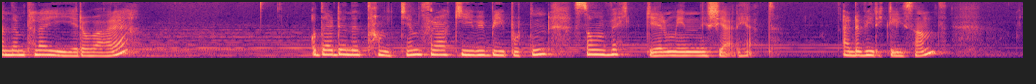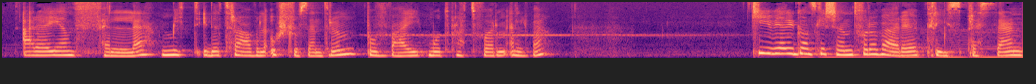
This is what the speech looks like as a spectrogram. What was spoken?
enn den pleier å være? Og det er denne tanken fra Kiwi byporten som vekker min nysgjerrighet. Er det virkelig sant? Er jeg i en felle midt i det travle Oslo sentrum på vei mot plattform 11? Kiwi er ganske kjent for å være prispresseren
